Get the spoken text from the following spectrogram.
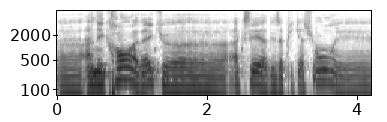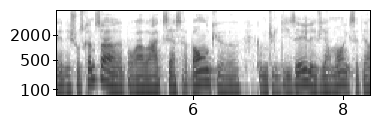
un, un écran avec accès à des applications et des choses comme ça, pour avoir accès à sa banque, comme tu le disais, les virements, etc.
